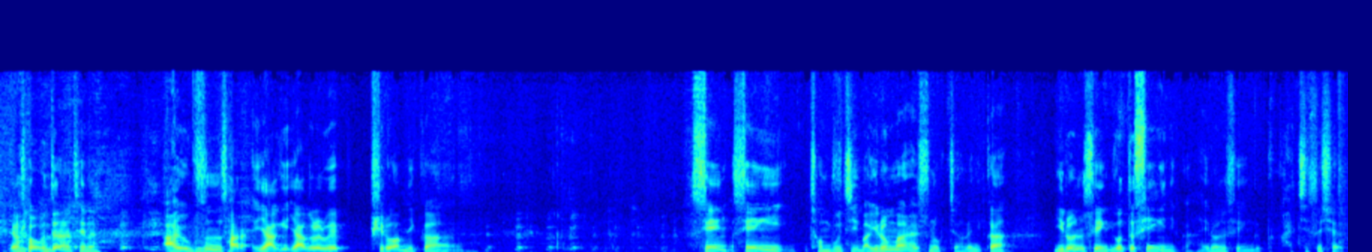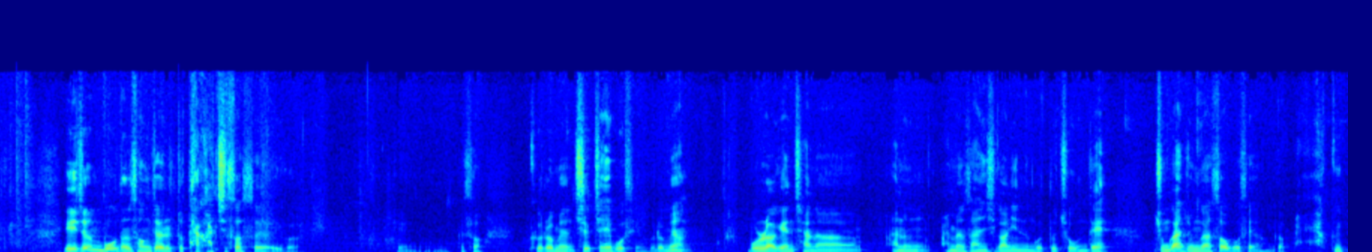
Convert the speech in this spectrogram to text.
여러분들한테는 아유 무슨 사람 약 약을 왜 필요합니까? 수행 수행이 전부지 막 이런 말 할 수는 없죠. 그러니까 이런 수행 이것도 수행이니까 이런 수행도 같이 쓰셔야 돼요. 예전 모든 성자를 또 다 같이 썼어요 이거. 그래서 그러면 실제 해보세요. 그러면 몰라 괜찮아 하는 하면서 한 시간 있는 것도 좋은데 중간 중간 써보세요. 그러니까 막그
